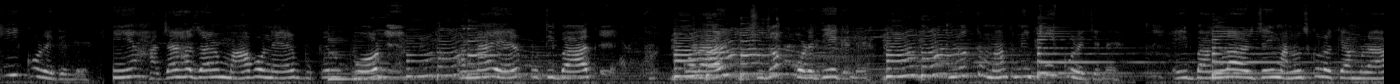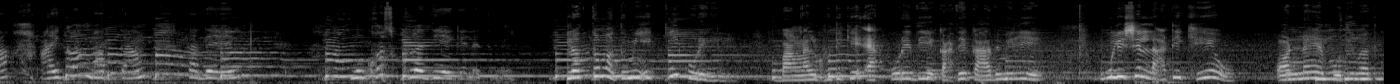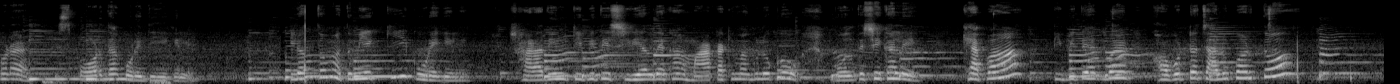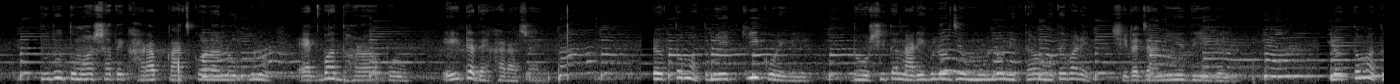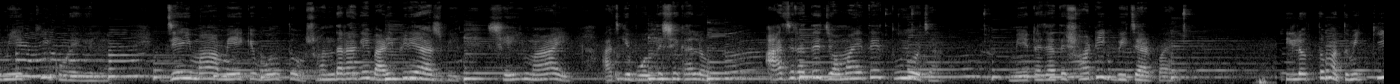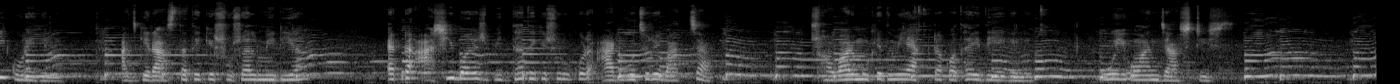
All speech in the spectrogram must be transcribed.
কি করে গেলে? হাজার হাজার মা বোনের বুকের উপর অন্যায়ের প্রতিবাদ করার সুযোগ করে দিয়ে গেলে। তুমি কি করে গেলে? এই বাংলার মানুষগুলোকে আমরা আইকন ভাবতাম, তাদের মুখোশ খুলে দিয়ে গেলে তুমি। তিলোত্তমা তুমি এ কি করে গেলে? বাঙাল ঘুটিকে এক করে দিয়ে কাঁধে কাঁধ মিলিয়ে পুলিশের লাঠি খেয়েও অন্যায়ের প্রতিবাদ করার স্পর্ধা করে দিয়ে গেলে। তিলোত্তমা, তুমি কি করে গেলে? সারাদিন টিভিতে সিরিয়াল দেখা, মা কাকিমাগুলোকেও বলতে শেখালে? খ্যাপা, টিভিতে একবার খবরটা চালু করতো শুধু তোমার সাথে খারাপ কাজ করা লোকগুলো একবার ধরা পড়ো এইটা দেখার আশায়। তিলোত্তমা, তুমি কি করে গেলে? ধর্ষিতা নারীগুলোর যে মূল্য নির্ধারণ হতে পারে, সেটা জানিয়ে দিয়ে গেলে। তিলোত্তমা তুমি কি করে গেলে? যেই মা মেয়েকে বলতো, সন্ধ্যার আগে বাড়ি ফিরে আসবি, সেই মাই আজকে বলতে শেখালো, আজ রাতে জমায়েতে তুইও যা। মেয়েটা যাতে সঠিক বিচার পায়। তিলোত্তমা তুমি কি করে গেলে? আজকে রাস্তা থেকে সোশ্যাল মিডিয়া, একটা আশি বয়স বৃদ্ধা থেকে শুরু করে আট বছরের বাচ্চা, সবার মুখে তুমি একটা কথাই দিয়ে গেলে উই ওয়ান জাস্টিস।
